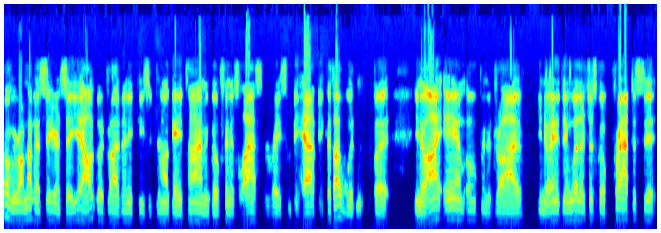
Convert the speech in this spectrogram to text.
don't me wrong, I'm not going to sit here and say, yeah, I'll go drive any piece of junk anytime and go finish last in the race and be happy because I wouldn't. But, you know, I am open to drive, you know, anything, whether it's just go practice it,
